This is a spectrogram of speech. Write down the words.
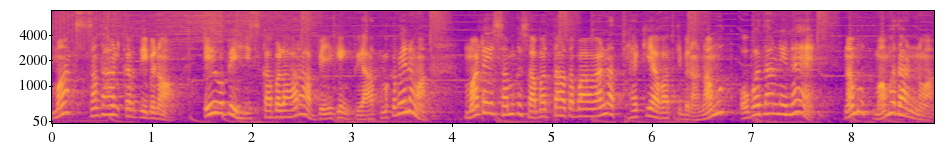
මාක්ස් සඳහන් කර තිබෙනවා. ඒ ඔබේ හිස්කබල හරහා වේගෙන් ක්‍රියාත්මක වෙනවා. මට ඒ සමග සබත්තා තබා ගන්නත් හැකියාවක් තිබෙනවා. නමුත් ඔබ දන්නේ නැහැ. නමුත් මම දන්නවා.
